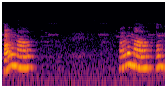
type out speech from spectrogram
Allemaal. Allemaal. In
